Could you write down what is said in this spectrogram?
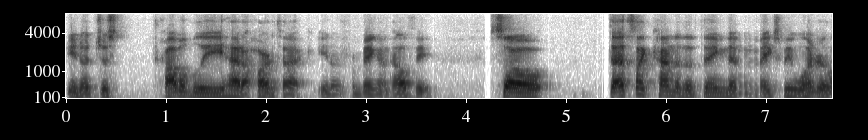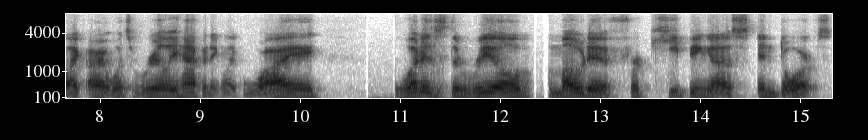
you know just probably had a heart attack, you know, from being unhealthy. So that's like kind of the thing that makes me wonder like all right what's really happening? Like why what is the real motive for keeping us indoors?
